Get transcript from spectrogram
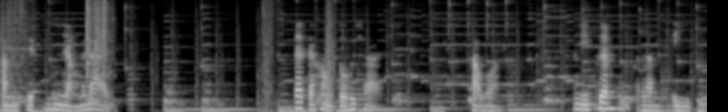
พันเพชรยังไม่ได้ ได้แต่ของตัวผู้ชายถาวรอันนี้เพื่อนผมการันตีอยู่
